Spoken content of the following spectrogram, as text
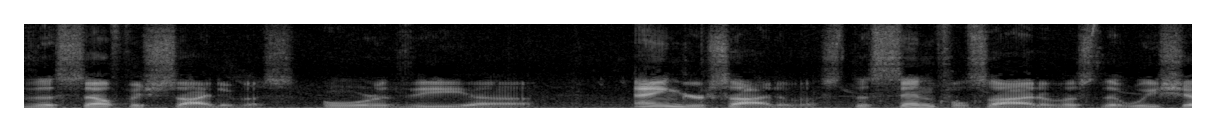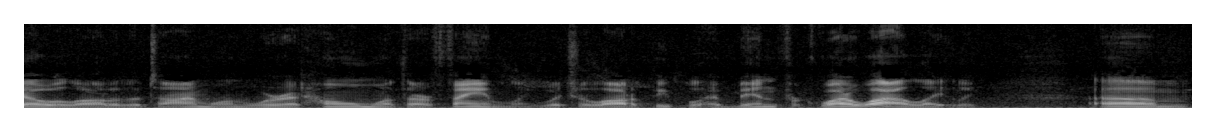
the selfish side of us or the uh, anger side of us, the sinful side of us that we show a lot of the time when we're at home with our family, which a lot of people have been for quite a while lately. Um,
